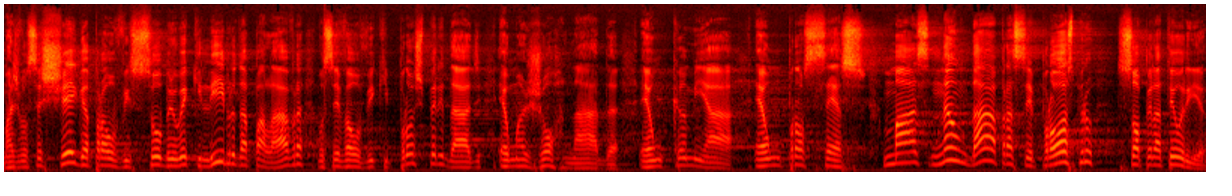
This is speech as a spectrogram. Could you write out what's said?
Mas você chega para ouvir sobre o equilíbrio da palavra, você vai ouvir que prosperidade é uma jornada, é um caminhar, é um processo. Mas não dá para ser próspero só pela teoria.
